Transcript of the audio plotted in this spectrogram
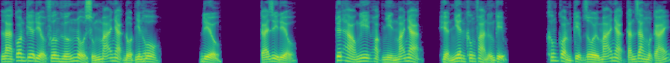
là con kia điệu phương hướng nổ súng mã nhạc đột nhiên hô. Điệu? Cái gì điệu? Tuyết hào nghi hoặc nhìn mã nhạc, hiển nhiên không phản ứng kịp. Không còn kịp rồi, mã nhạc cắn răng một cái,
